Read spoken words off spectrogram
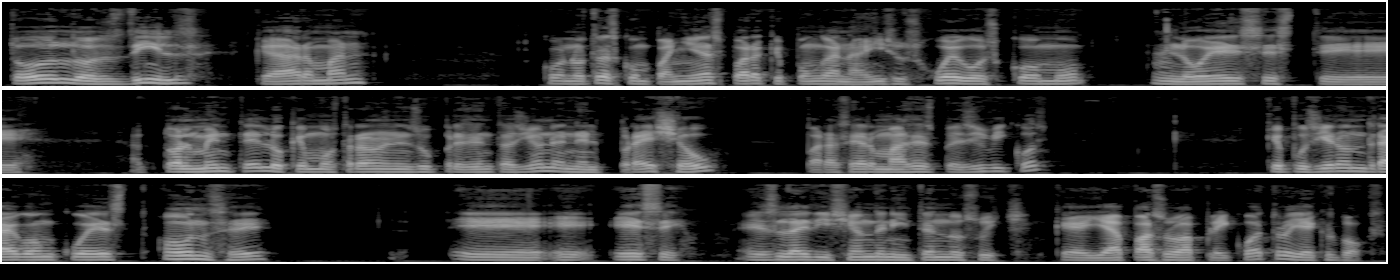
todos los deals que arman con otras compañías para que pongan ahí sus juegos como lo es este actualmente lo que mostraron en su presentación en el pre-show para ser más específicos que pusieron Dragon Quest 11 eh, eh, S es la edición de Nintendo Switch que ya pasó a Play 4 y Xbox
